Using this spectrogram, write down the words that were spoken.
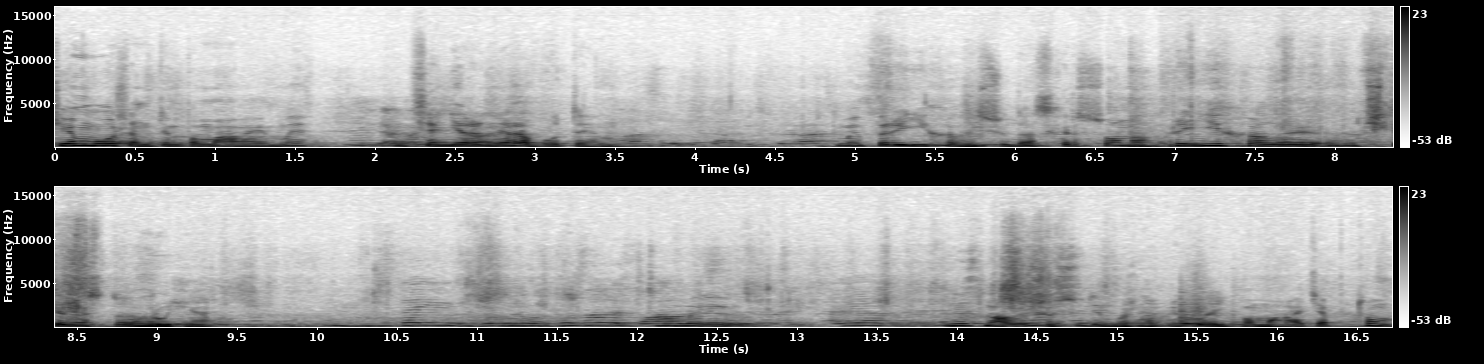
Чим можемо, тим допомагаємо. Ми пенсіонери не працюємо. Ми переїхали сюди з Херсона. Приїхали 14 грудня. Ну, Ми не знали, що сюди можна приходити допомагати, а потім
